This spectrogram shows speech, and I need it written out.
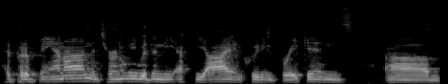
had put a ban on internally within the FBI, including break-ins, um,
